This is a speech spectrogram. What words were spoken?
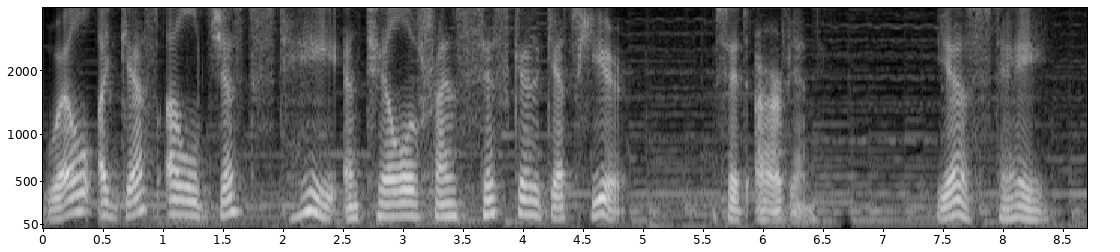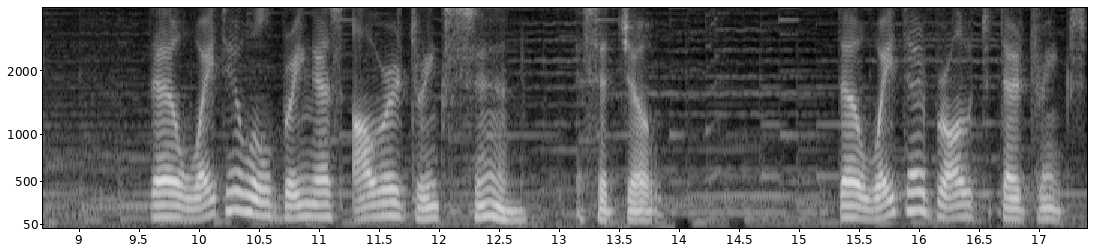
Well, I guess I'll just stay until Francisca gets here, said Irvin. Yes, stay, the waiter will bring us our drinks soon, said Joe. The waiter brought their drinks.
